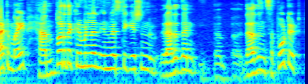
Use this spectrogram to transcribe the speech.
that might hamper the criminal investigation rather than uh, rather than support it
